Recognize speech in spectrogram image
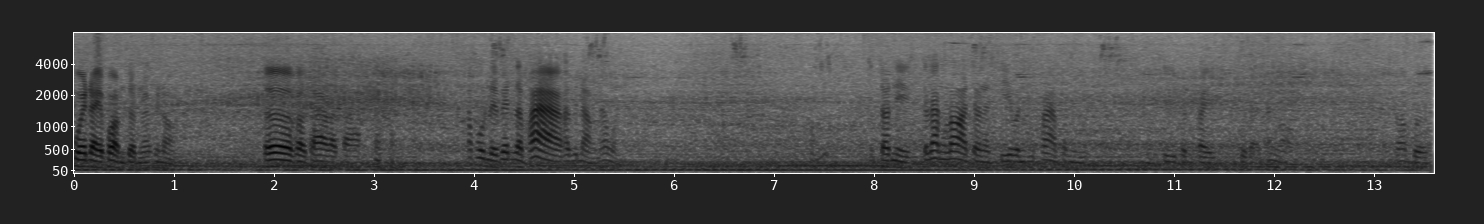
กล้วยได้พร้อมต้นไหมพี่น้อง เออเขาตาเขาตาถ้าผมเลยเป็นสภาครับพี่น้องทั้งหมดตอนนี้กำลังรอเจ้าหน้าที่วันที่ภาพมันทีเป็นไปสุดาทั้งนอกก็เบอร์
